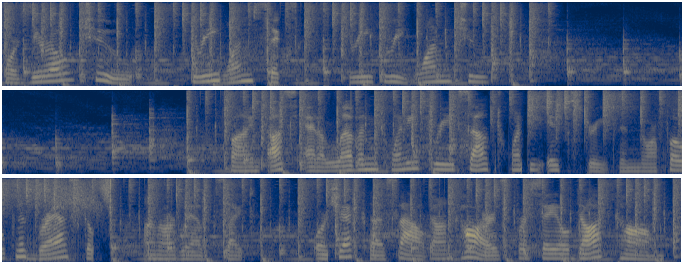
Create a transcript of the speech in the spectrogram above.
402-316-3312. Find us at 1123 South 28th Street in Norfolk, Nebraska on our website or check us out on carsforsale.com.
